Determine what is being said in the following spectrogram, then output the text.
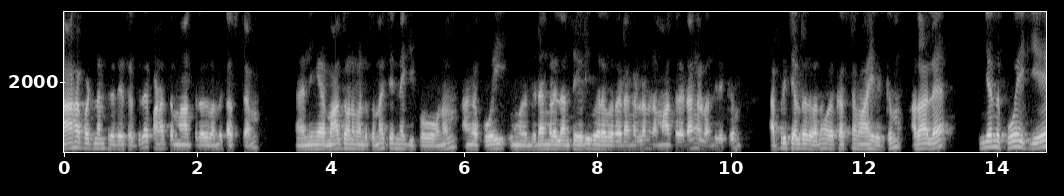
நாகப்பட்டினம் பிரதேசத்துல பணத்தை மாத்துறது வந்து கஷ்டம். நீங்க மாத்தணும் என்று சொன்னா சென்னைக்கு போகணும். அங்க போய் உங்களோட இடங்கள் எல்லாம் தேடி வேற வேற இடங்கள்ல அந்த மாத்துற இடங்கள் வந்து இருக்கும் அப்படி செல்றது வந்து உங்களுக்கு கஷ்டமாக இருக்கும். அதால இங்கேருந்து போய்க்கே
